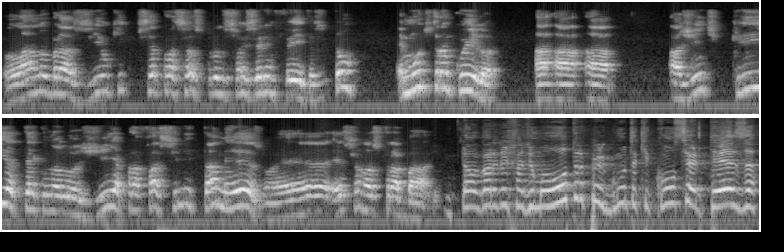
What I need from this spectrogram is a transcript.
lá no Brasil o que precisa para essas produções serem feitas. Então, é muito tranquilo. A, a, a, a gente cria tecnologia para facilitar mesmo. É, esse é o nosso trabalho. Então, agora deixa eu fazer uma outra pergunta que com certeza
